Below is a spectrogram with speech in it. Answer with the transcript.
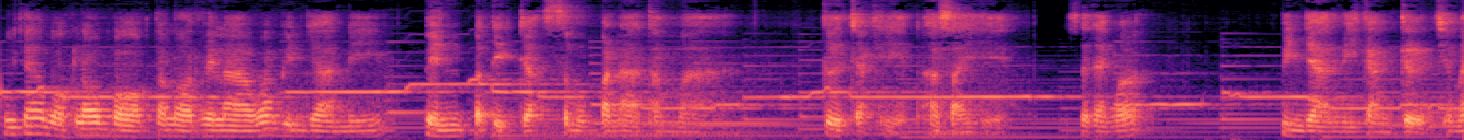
พระเจ้าบอกเราบอกตลอดเวลาว่าวิญญาณนี้เป็นปฏิจจสมุปปนาธรรมา เกิดจากเหตุอาศัยเหตุ แสดงว่าวิญญาณมีการเกิดใช่ไหม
